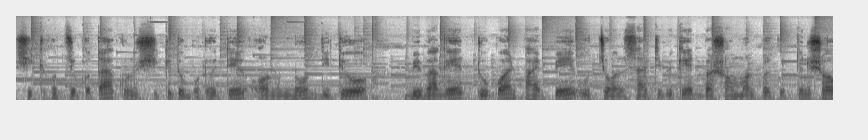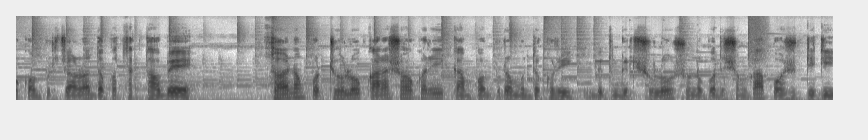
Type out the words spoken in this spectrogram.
শিক্ষাগত যোগ্যতা কোনো শিক্ষিত বোর্ড হইতে অনন্য দ্বিতীয় বিভাগে টু পয়েন্ট ফাইভ পেয়ে উচ্চ মাধ্যমিক সার্টিফিকেট বা সম্মান উত্তীর্ণ সহ কম্পিউটার চালানোর দক্ষতা থাকতে হবে। ছয় নং পদটি হল কারা সহকারী কাম কম্পিউটার মুদ্রাক্ষরিক, বেতন গেট ষোলো, শূন্য পদের সংখ্যা পঁয়ষট্টিটি।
